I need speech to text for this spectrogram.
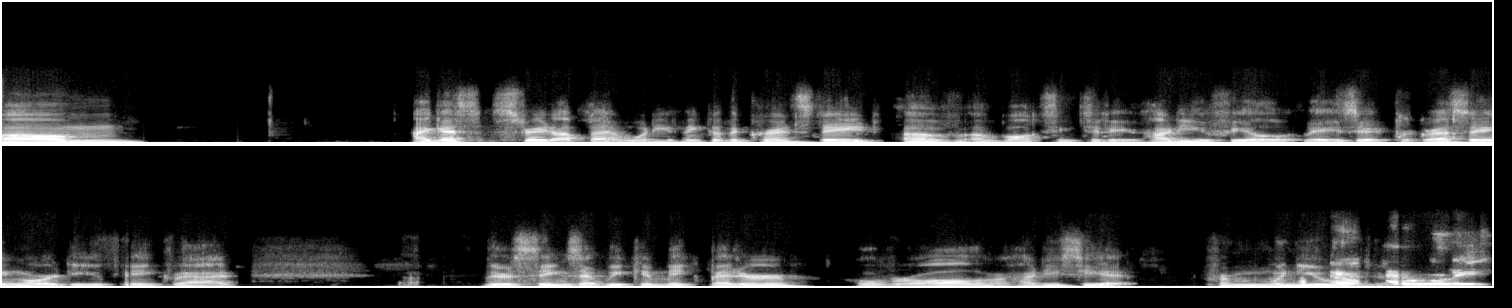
Um, I guess straight up, man, what do you think of the current state of, of boxing today? How do you feel? Is it progressing, or do you think that there's things that we can make better overall, or how do you see it from when you? I don't, I don't really,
